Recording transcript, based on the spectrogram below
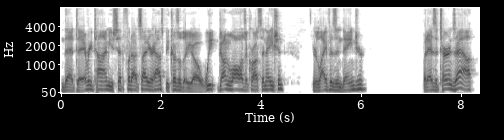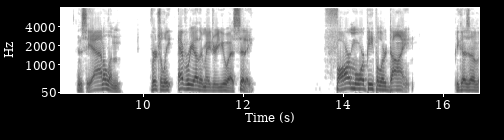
That uh, every time you set foot outside of your house because of the uh, weak gun laws across the nation, your life is in danger. But as it turns out, in Seattle and virtually every other major U.S. city, far more people are dying because of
